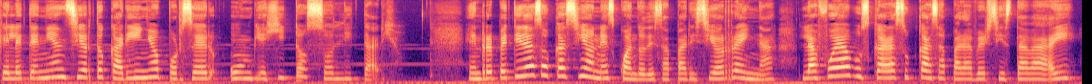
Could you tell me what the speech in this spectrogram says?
que le tenían cierto cariño por ser un viejito solitario. En repetidas ocasiones, cuando desapareció Reina, la fue a buscar a su casa para ver si estaba ahí,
